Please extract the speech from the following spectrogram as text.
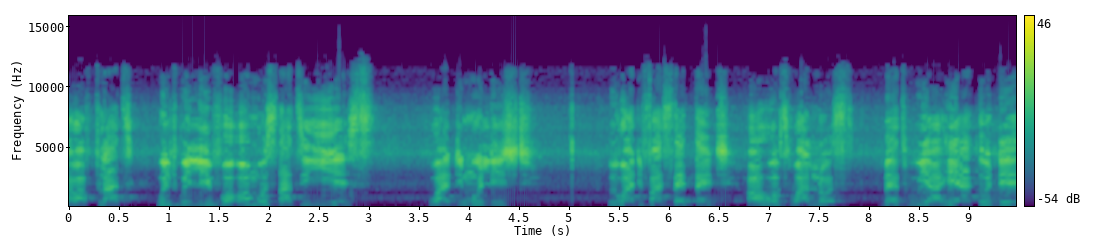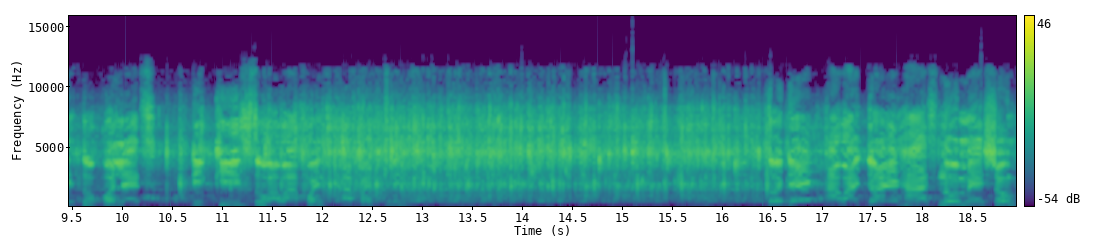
our flat, which we lived for almost 30 years, were demolished. We were devastated. All hopes were lost. But we are here today to collect the keys to our apartment. Today, our joy has no measure.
